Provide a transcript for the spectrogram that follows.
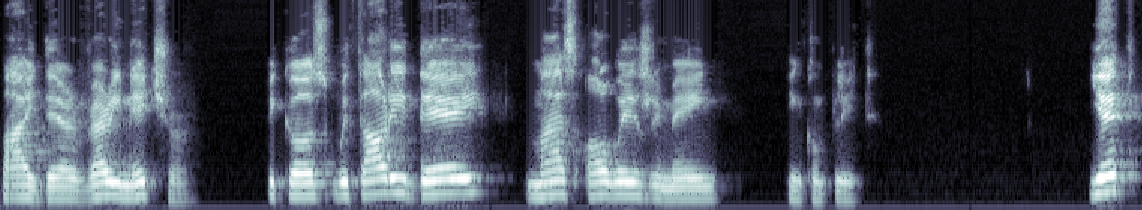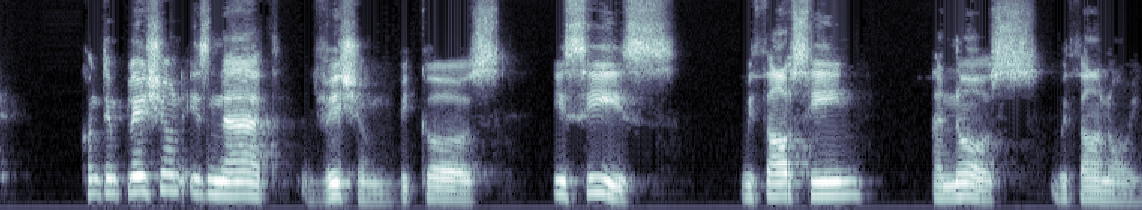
by their very nature, because without it they must always remain incomplete. Yet, contemplation is not vision because it sees without seeing and knows without knowing.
